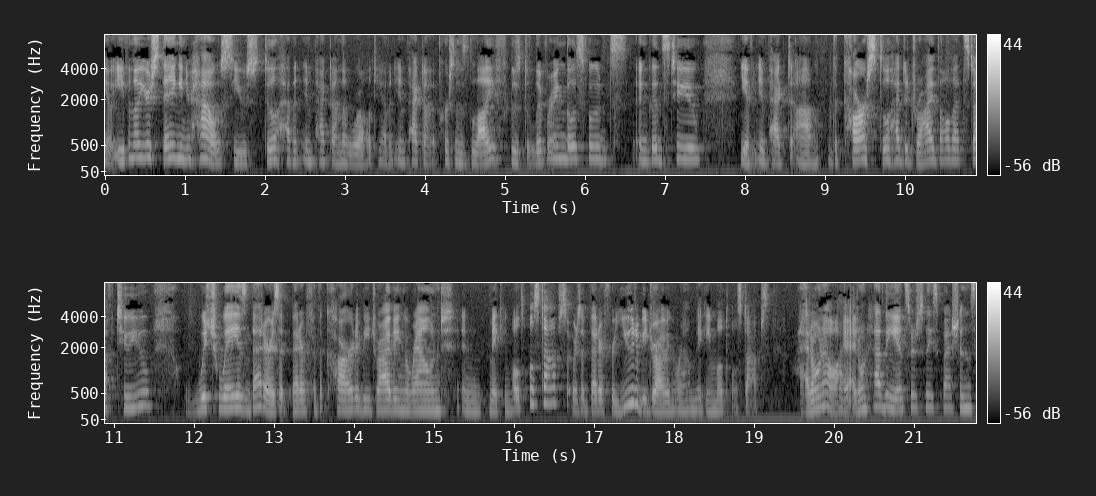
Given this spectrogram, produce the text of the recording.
you know, even though you're staying in your house, you still have an impact on the world. You have an impact on the person's life who's delivering those foods and goods to you. You have an impact. Um, the car still had to drive all that stuff to you. Which way is better? Is it better for the car to be driving around and making multiple stops, or is it better for you to be driving around making multiple stops? I don't know. I, I don't have the answers to these questions.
